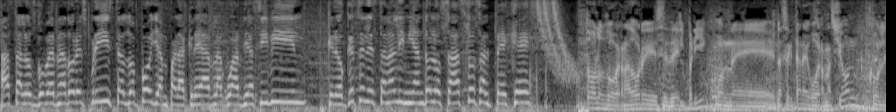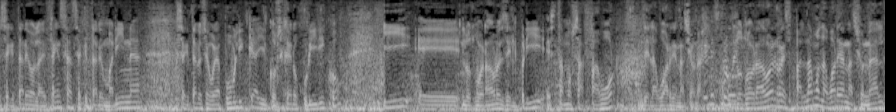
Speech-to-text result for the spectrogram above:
Hasta los gobernadores priistas lo apoyan para crear la Guardia Civil. Creo que se le están alineando los astros al PG. Todos los gobernadores del PRI, con eh, la secretaria de Gobernación, con el secretario de la Defensa, secretario de Marina, el secretario de Seguridad Pública y el consejero jurídico. Y eh, los gobernadores del PRI estamos a favor de la Guardia Nacional. Los gobernadores respaldamos la Guardia Nacional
